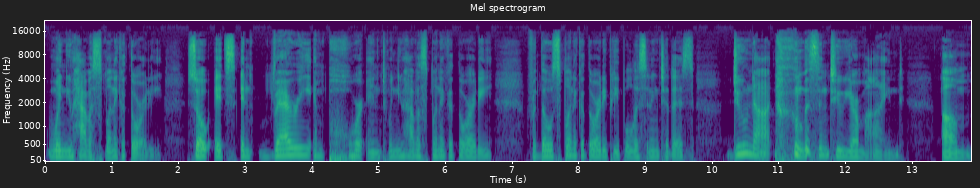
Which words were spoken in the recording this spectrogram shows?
when you have a splenic authority. So it's in very important when you have a splenic authority for those splenic authority people listening to this, do not listen to your mind. Um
